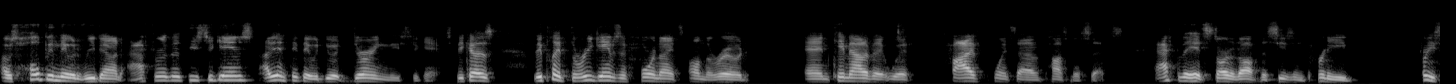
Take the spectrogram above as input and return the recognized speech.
I was hoping they would rebound after the, these two games. I didn't think they would do it during these two games because they played three games in four nights on the road and came out of it with five points out of possible six. After they had started off the season pretty, pretty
